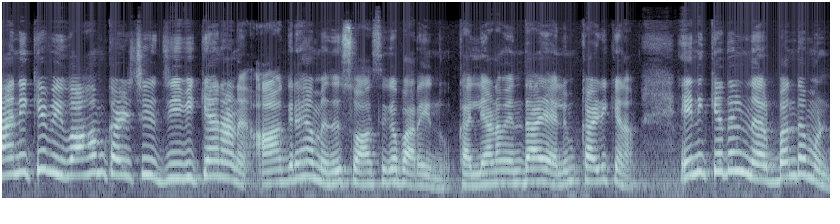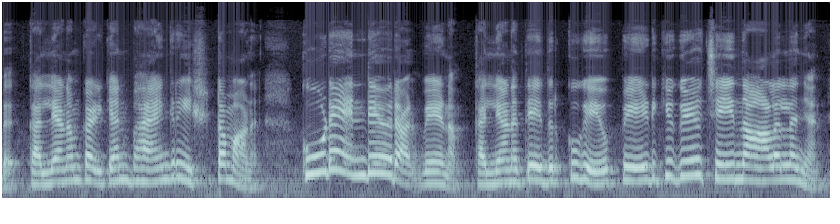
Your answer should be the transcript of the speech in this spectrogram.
തനിക്ക് വിവാഹം കഴിച്ച് ജീവിക്കാനാണ് ആഗ്രഹമെന്ന് സ്വാസിക പറയുന്നു. കല്യാണം എന്തായാലും കഴിക്കണം. എനിക്കതിൽ നിർബന്ധമുണ്ട്. കല്യാണം കഴിക്കാൻ ഭയങ്കര ഇഷ്ടമാണ്. കൂടെ എന്റെ ഒരാൾ വേണം. കല്യാണത്തെ എതിർക്കുകയോ പേടിക്കുകയോ ചെയ്യുന്ന ആളല്ല ഞാൻ.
